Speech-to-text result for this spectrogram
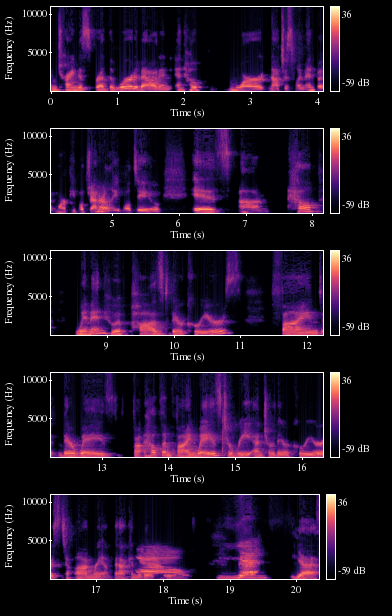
am trying to spread the word about and, and hope more, not just women, but more people generally will do is um, help women who have paused their careers find their ways help them find ways to re-enter their careers to on ramp back into wow. their careers. Yes that, yes.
